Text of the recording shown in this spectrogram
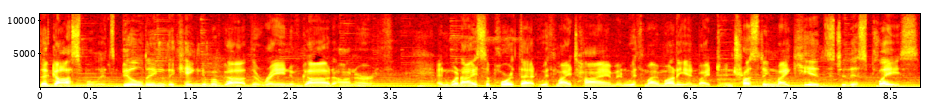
the gospel. It's building the kingdom of God, the reign of God on earth. And when I support that with my time and with my money and by entrusting my kids to this place,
